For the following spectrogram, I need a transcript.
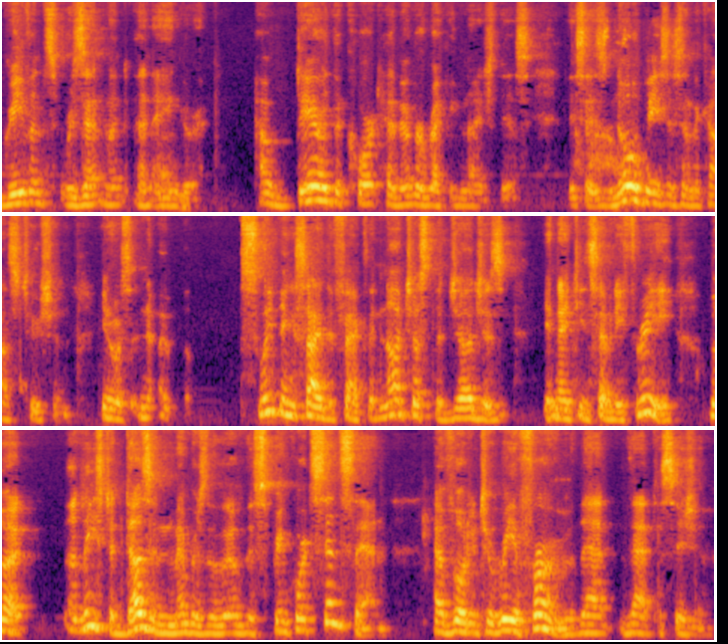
grievance, resentment, and anger. How dare the court have ever recognized this? It says no basis in the Constitution. You know, uh, sweeping aside the fact that not just the judges in 1973, but at least a dozen members of the, of the Supreme Court since then have voted to reaffirm that that decision.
